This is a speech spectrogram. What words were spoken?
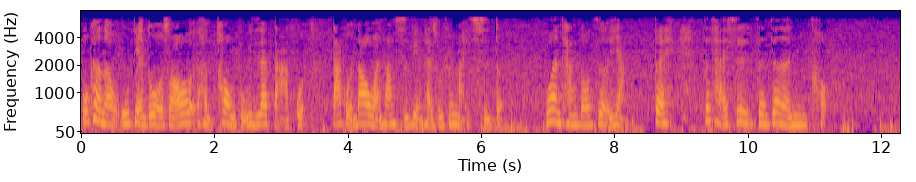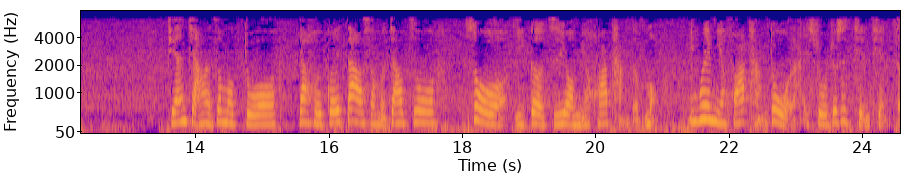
我可能五点多的时候很痛苦，一直在打滚，打滚到晚上十点才出去买吃的。我很常都这样，对，这才是真正的妮蔻。今天讲了这么多，要回归到什么叫做做一个只有棉花糖的梦。因为棉花糖对我来说就是甜甜的，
